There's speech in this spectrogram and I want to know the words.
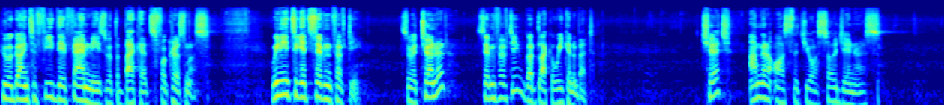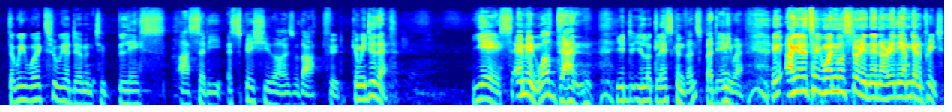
who are going to feed their families with the buckets for Christmas. We need to get 750. So, we're 200, 750, we've got like a week and a bit. Church, I'm going to ask that you are so generous that we work through We Are Durban to bless our city, especially those without food. Can we do that? Yes, amen. Well done. You, you look less convinced, but anyway. I'm going to tell you one more story and then I really am going to preach.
